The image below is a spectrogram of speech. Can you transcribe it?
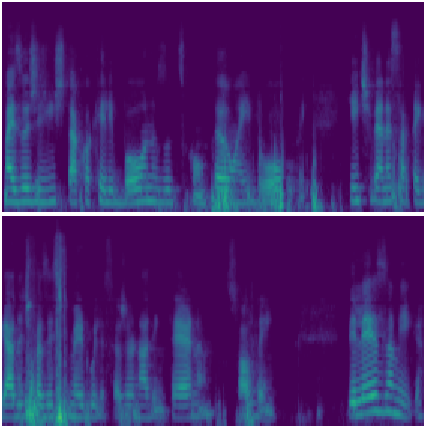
mas hoje a gente está com aquele bônus, o descontão aí do Open. Quem tiver nessa pegada de fazer esse mergulho, essa jornada interna, só vem. Beleza, amiga?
